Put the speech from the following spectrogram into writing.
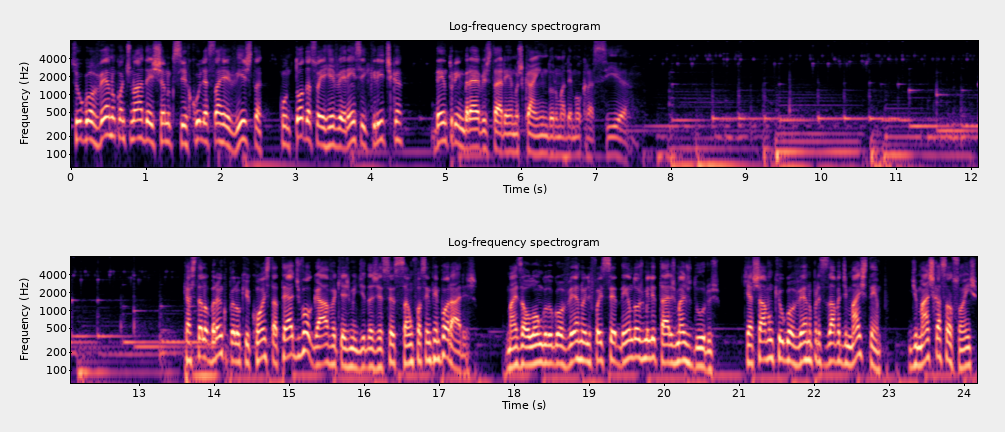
se o governo continuar deixando que circule essa revista com toda a sua irreverência e crítica, dentro em breve estaremos caindo numa democracia. Castelo Branco, pelo que consta, até advogava que as medidas de exceção fossem temporárias. Mas ao longo do governo ele foi cedendo aos militares mais duros, que achavam que o governo precisava de mais tempo, de mais cassações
